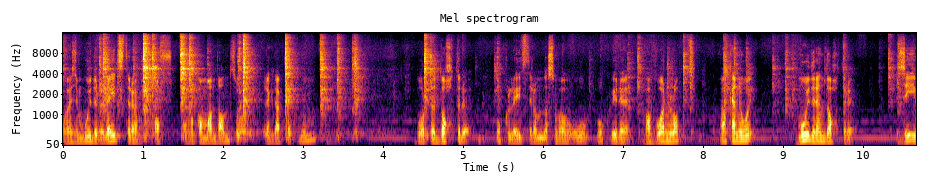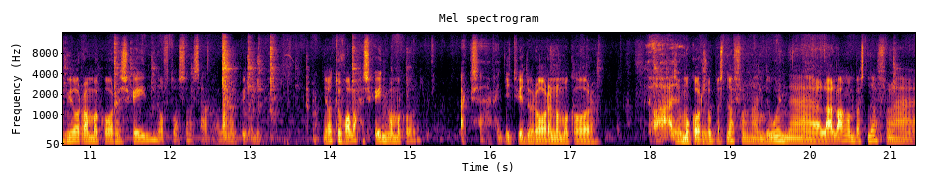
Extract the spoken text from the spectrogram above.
Of is een moeder een leidster of, of een commandant, zo, like dat ik noem. Wordt de dochter ook leidster, omdat ze van, ook weer van voren loopt. Ja, ik ken nooit moeder en dochter zeven jaar van elkaar gescheiden. Of het was nog langer, ik weet niet. Ja, toevallig gescheiden van elkaar. Ik zei, vind die twee doorhoren om elkaar. Ja, ze elkaar zo besnuffelen en doen. Uh, la lange besnuffelen. Uh,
